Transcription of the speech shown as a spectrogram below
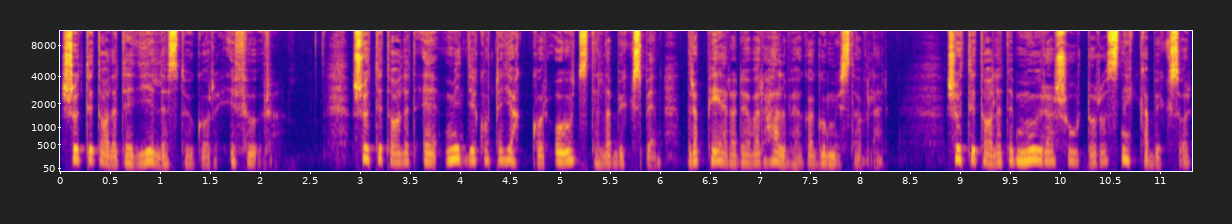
70-talet är gillestugor i fur. 70-talet är midjekorta jackor och utställda byxben draperade över halvhöga gummistövlar. 70-talet är murarskjortor och snickarbyxor,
